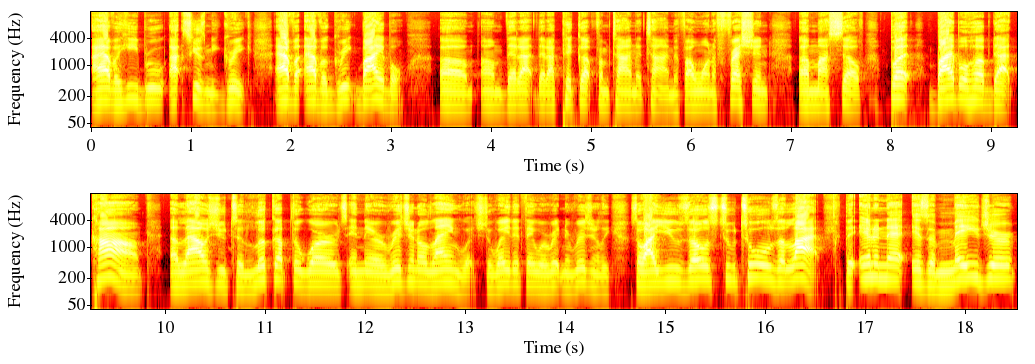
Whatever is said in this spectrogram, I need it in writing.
I have a Hebrew, uh, excuse me, Greek. I have a I have a Greek Bible um, um, that I that I pick up from time to time if I want to freshen uh, myself. But BibleHub.com allows you to look up the words in their original language, the way that they were written originally. So I use those two tools a lot. The internet is a major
